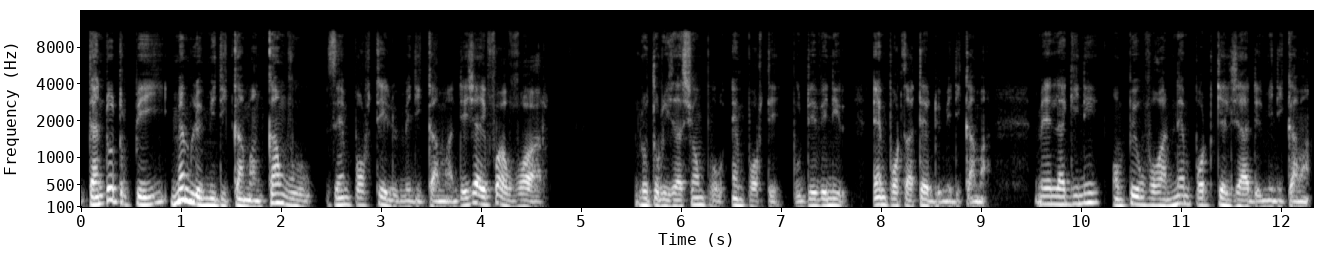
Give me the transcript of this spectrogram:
Dans d'autres pays, même le médicament, quand vous importez le médicament, déjà il faut avoir l'autorisation pour importer, pour devenir importateur de médicaments. Mais la Guinée, on peut voir n'importe quel genre de médicament.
